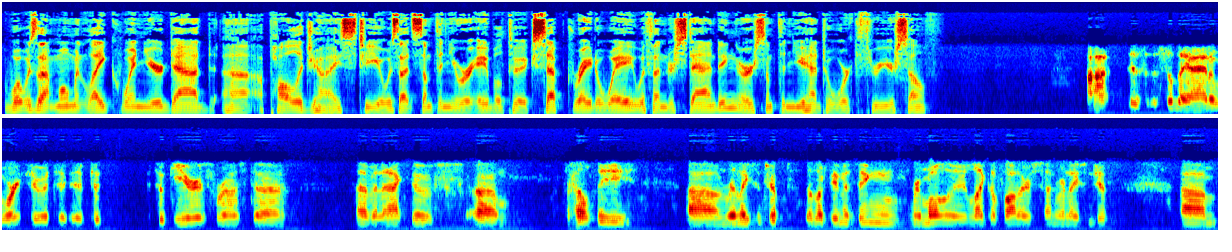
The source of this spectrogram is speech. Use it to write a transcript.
what was that moment like when your dad uh, apologized to you? Was that something you were able to accept right away with understanding, or something you had to work through yourself? Uh, it's something I had to work through. It, took it took it took years for us to have an active, um, healthy uh, relationship that looked anything remotely like a father-son relationship. Um,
